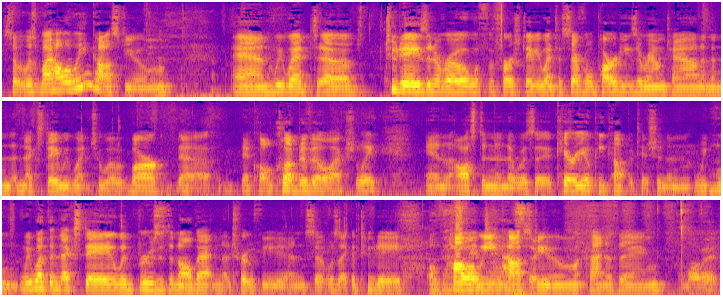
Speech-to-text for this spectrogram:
so it was my Halloween costume. And we went uh, two days in a row. The first day we went to several parties around town, and then the next day we went to a bar uh, called Club DeVille, actually, in Austin. And there was a karaoke competition, and we hmm. we went the next day with bruises and all that, and a trophy. And so it was like a two day Oh, Halloween fantastic. costume kind of thing. Love it.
